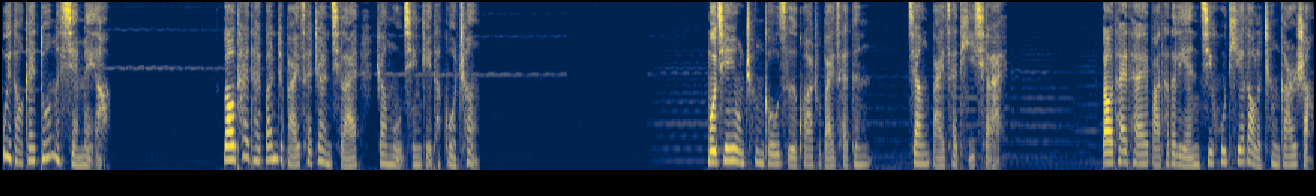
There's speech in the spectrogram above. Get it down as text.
味道该多么鲜美啊！老太太搬着白菜站起来，让母亲给她过秤。母亲用秤钩子挂住白菜根，将白菜提起来。老太太把她的脸几乎贴到了秤杆上，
